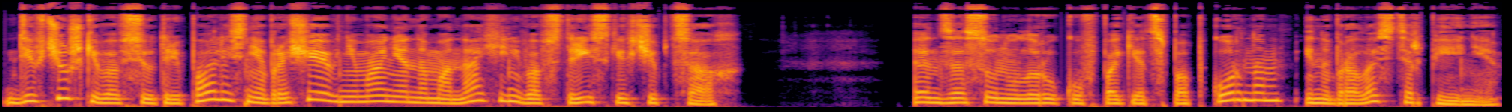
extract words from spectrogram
Девчушки вовсю трепались, не обращая внимания на монахинь в австрийских чепцах. Энн засунула руку в пакет с попкорном и набралась терпения.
